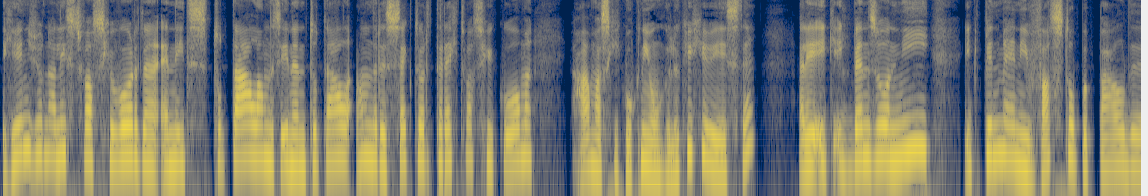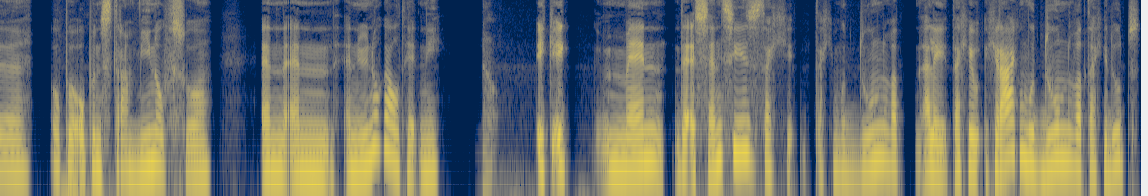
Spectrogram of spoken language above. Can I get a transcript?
geen journalist was geworden en iets totaal anders, in een totaal andere sector terecht was gekomen, ja, was ik ook niet ongelukkig geweest. Hè? Allee, ik, ik ben zo niet, ik pin mij niet vast op bepaalde, op, een- op een stramien of zo. En, en, en nu nog altijd niet. Ja. Ik, ik, mijn, de essentie is dat je, dat je moet doen wat, allee, dat je graag moet doen wat dat je doet.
